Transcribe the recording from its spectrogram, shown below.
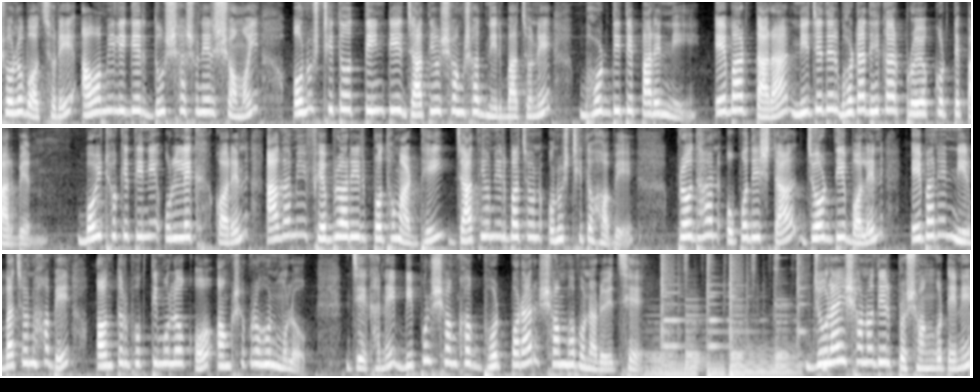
১৬ বছরে আওয়ামী লীগের দুঃশাসনের সময় অনুষ্ঠিত তিনটি জাতীয় সংসদ নির্বাচনে ভোট দিতে পারেননি, এবার তারা নিজেদের ভোটাধিকার প্রয়োগ করতে পারবেন। বৈঠকে তিনি উল্লেখ করেন, আগামী ফেব্রুয়ারির প্রথমার্ধেই জাতীয় নির্বাচন অনুষ্ঠিত হবে। প্রধান উপদেষ্টা জোর দিয়ে বলেন, এবারের নির্বাচন হবে অন্তর্ভুক্তিমূলক ও অংশগ্রহণমূলক, যেখানে বিপুল সংখ্যক ভোট পড়ার সম্ভাবনা রয়েছে। জুলাই সনদের প্রসঙ্গ টেনে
